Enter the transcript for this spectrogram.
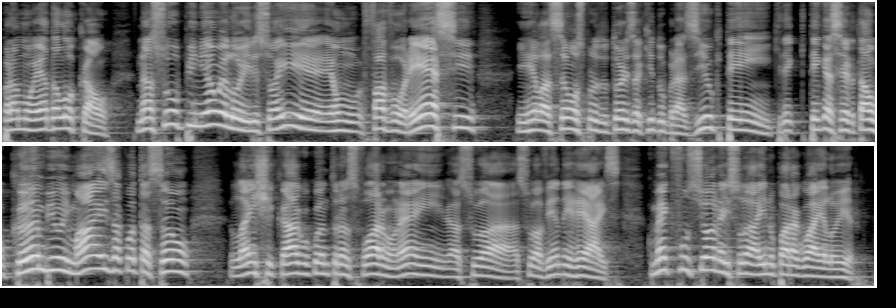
para moeda local. Na sua opinião, Eloir, isso aí é, é um favorece em relação aos produtores aqui do Brasil que tem que, tem, que tem que acertar o câmbio e mais a cotação lá em Chicago quando transformam, né, em a sua a sua venda em reais. Como é que funciona isso aí no Paraguai, Eloir?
